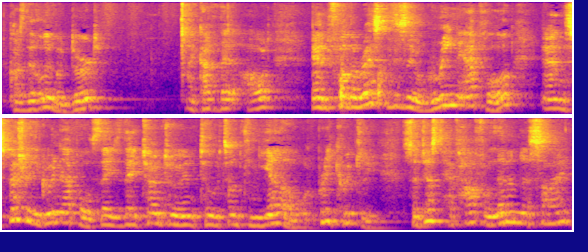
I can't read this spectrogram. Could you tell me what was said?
because there's a little bit dirt. I cut that out. And for the rest, this is a green apple, and especially the green apples, they, they turn to into something yellow pretty quickly. So just have half a lemon aside,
